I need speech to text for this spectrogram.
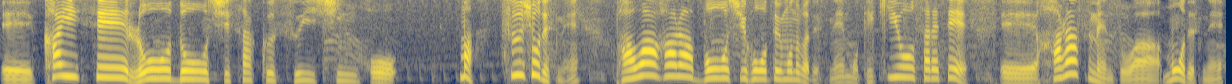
えー改正労働施策推進法。まあ、通称ですね、パワハラ防止法というものがですね、もう適用されて、えーハラスメントはもうですね、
